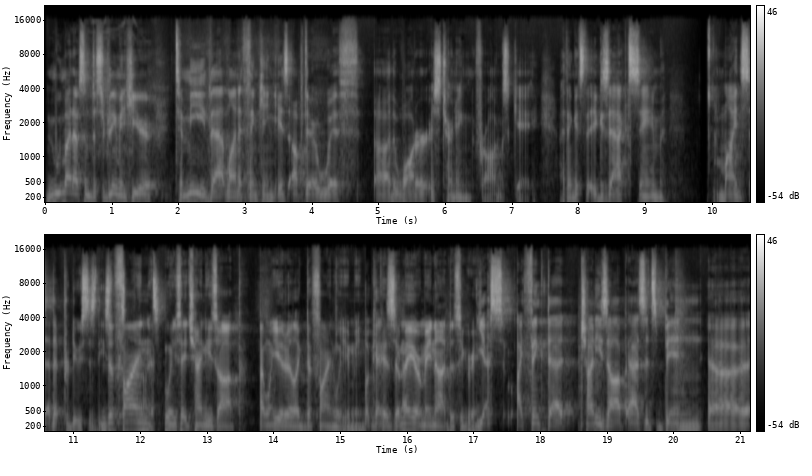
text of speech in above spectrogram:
we might have some disagreement here. To me that line of thinking is up there with uh, the water is turning frogs gay. I think it's the exact same mindset that produces these define when you say Chinese op. I want you to like define what you mean. Okay, because so may or may not disagree. Yes, I think that Chinese op, as it's been uh,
